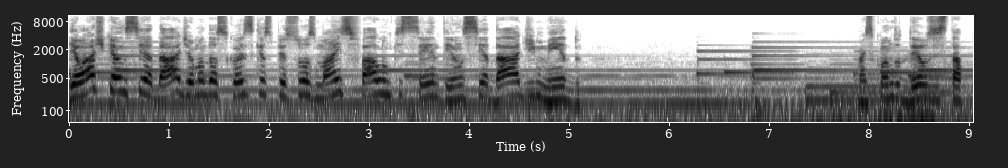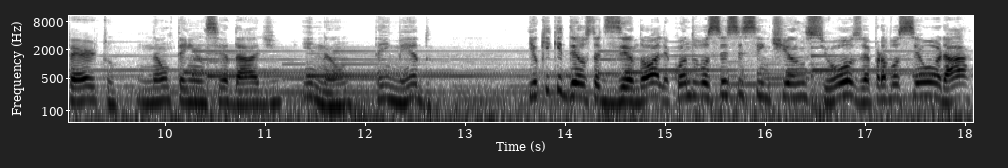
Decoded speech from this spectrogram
Eu acho que a ansiedade é uma das coisas que as pessoas mais falam que sentem, ansiedade e medo. Mas quando Deus está perto, não tem ansiedade e não tem medo. E o que, que Deus está dizendo? Olha, quando você se sentir ansioso, é para você orar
